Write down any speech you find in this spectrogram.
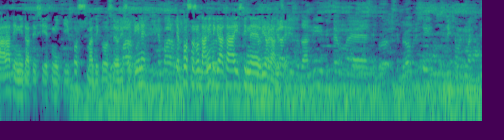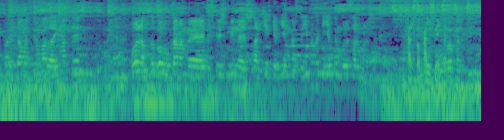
παρά την ήττα της η Εθνική, πόσο σημαντικό θεωρείς ότι είναι, είναι πάρα και πολύ πόσο ζωντανή την κρατάει στην ε, Την διοργάνωση; κρατεί ζωντανή, πιστεύουμε στην, προ... στην πρόκριση, δείξαμε τη μαχητικότητά μας, τι ομάδα είμαστε. Όλο αυτό το κόπο που κάναμε τις τρεις μήνες αρχίζει και βγαίνει μέσα στο γήπεδο και γι' αυτό είμαι πολύ χαρούμενος. Ευχαριστώ, καλή συνέχεια. Εγώ ευχαριστώ.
